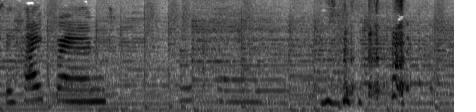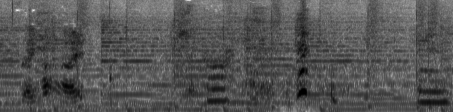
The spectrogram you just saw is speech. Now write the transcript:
Say hi, friend. Say hi.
